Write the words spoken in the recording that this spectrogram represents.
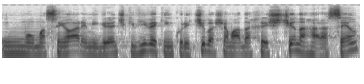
um, uma senhora imigrante que vive aqui em Curitiba chamada Cristina Haracen,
